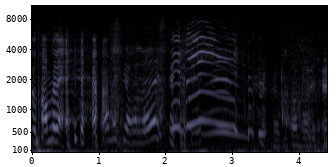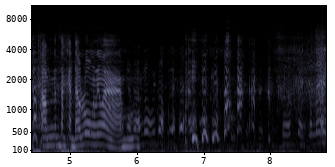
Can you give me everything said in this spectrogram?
ตัวทอมนี่แหละเอาไม่เกี่ยวกันเลยพี่ต้นโดนอีกตัวทำตะกัดดาวรุ่งนี่หว่าแต่เราลูกพี่ต้นโดนเป็ดกระเลข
